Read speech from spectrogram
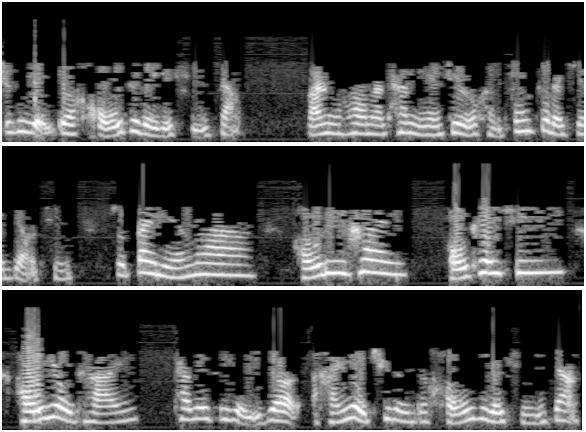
就是有一个猴子的一个形象。完了以后呢，它里面就有很丰富的一些表情，说拜年啦，好厉害，好开心，好有才。它就是有一个很有趣的一个猴子的形象，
